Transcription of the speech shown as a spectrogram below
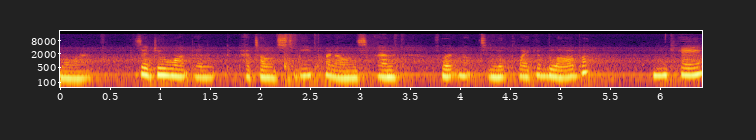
more. Because I do want the, the petals to be pronounced and for it not to look like a blob. Okay?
